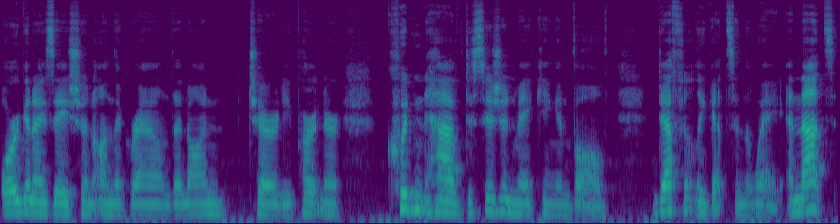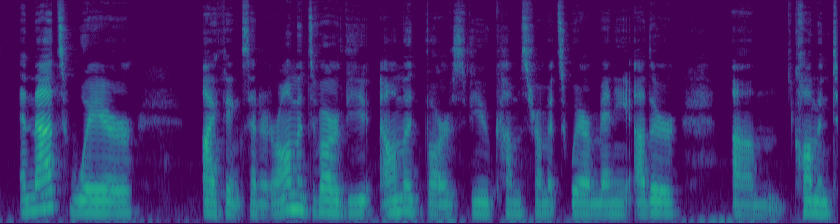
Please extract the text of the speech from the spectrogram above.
organization on the ground, the non charity partner, couldn't have decision making involved definitely gets in the way. And that's and that's where I think Senator Omidvar view, Omidvar's view comes from. It's where many other um, comment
